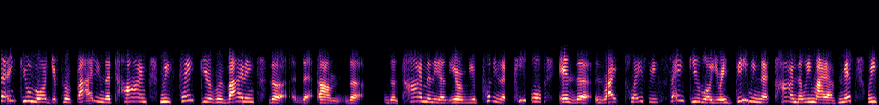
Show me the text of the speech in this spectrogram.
thank you, Lord, you're providing the time. We thank you're providing the the um the the time and the you're you're putting the people in the right place. We thank you, Lord. You're redeeming that time that we might have missed. We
